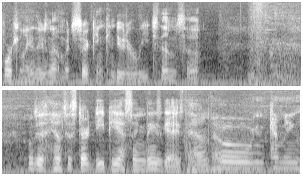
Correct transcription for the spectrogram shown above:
Fortunately, there's not much Sirkin can do to reach them, so we'll just he'll just start DPSing these guys down. Oh, incoming.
